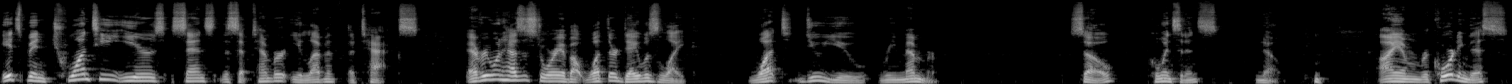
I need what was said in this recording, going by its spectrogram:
it's been 20 years since the September 11th attacks. Everyone has a story about what their day was like. What do you remember? So, coincidence? No. I am recording this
